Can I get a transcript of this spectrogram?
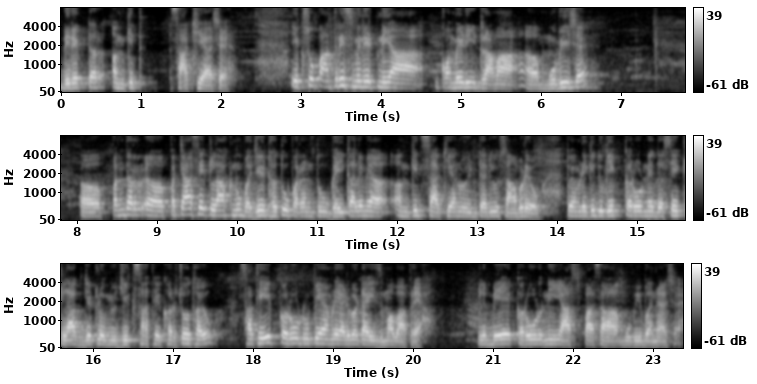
ડિરેક્ટર અંકિત સાખિયા છે. એકસો પાંત્રીસ મિનિટની આ કોમેડી ડ્રામા મૂવી છે. પંદર પચાસેક લાખનું બજેટ હતું, પરંતુ ગઈકાલે મેં અંકિત સાખિયાનો ઇન્ટરવ્યૂ સાંભળ્યો. તો એમણે કીધું કે એક કરોડને દસેક લાખ જેટલો મ્યુઝિક સાથે ખર્ચો થયો. સાથે એક કરોડ રૂપિયા એમણે એડવર્ટાઇઝમાં વાપર્યા. એટલે બે કરોડની આસપાસ આ મૂવી બને છે.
